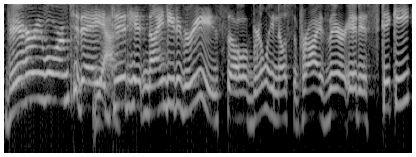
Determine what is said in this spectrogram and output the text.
Very warm today. Yeah. It did hit 90 degrees, so really no surprise there. It is sticky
